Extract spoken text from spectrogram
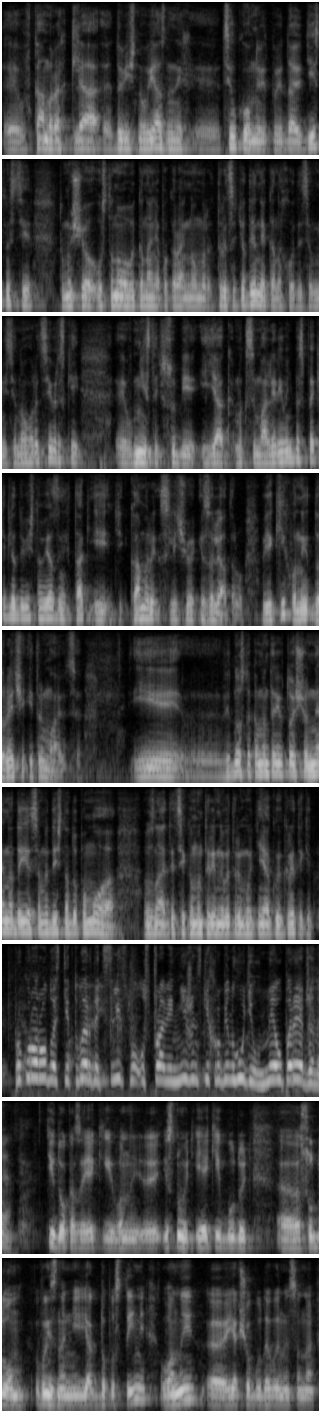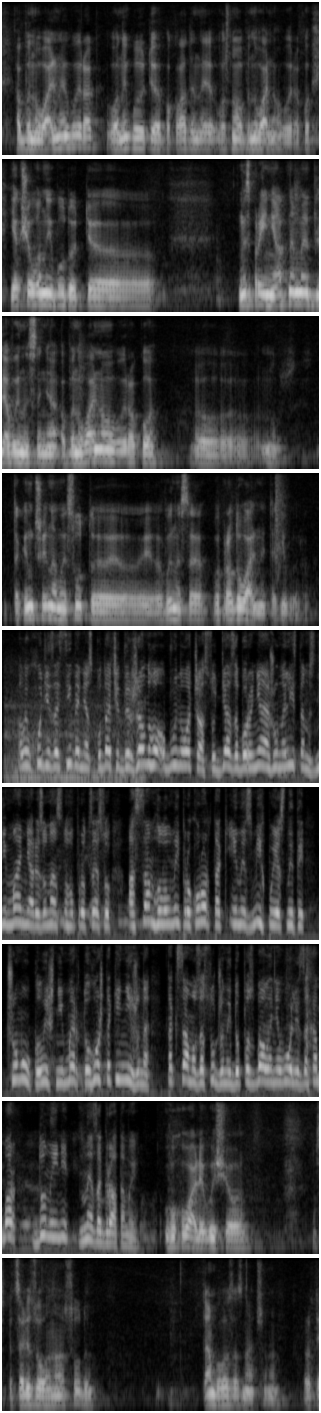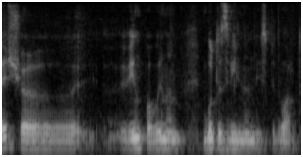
в камерах для е, довічно ув'язнених, е, цілком не відповідають дійсності, тому що установа виконання покарань номер 31, яка знаходиться в місті Новгород-Сіверський, е, вмістить в собі як максимальний рівень безпеки для довічно ув'язнених, так і камери слідчого ізолятору, в яких вони, до речі, і тримаються. І е, відносно коментарів того, що не надається медична допомога, ви знаєте, ці коментарі не витримують ніякої критики. Прокурор області твердить, слідство у справі ніжинських Робінгудів неупереджене. Ті докази, які вони е, існують і які будуть е, судом визнані як допустимі, вони, е, якщо буде винесено обвинувальний вирок, вони будуть покладені в основу обвинувального вироку. Якщо вони будуть несприйнятними для винесення обвинувального вироку, ну, таким чином і суд е, винесе виправдувальний тоді вирок. Але в ході засідання з подачі державного обвинувача суддя забороняє журналістам знімання резонансного процесу. А сам головний прокурор так і не зміг пояснити, чому колишній мер того ж таки Ніжина, так само засуджений до позбавлення волі за хабар, донині не за ґратами. В ухвалі Вищого спеціалізованого суду там було зазначено про те, що е, він повинен бути звільнений з-під варти.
